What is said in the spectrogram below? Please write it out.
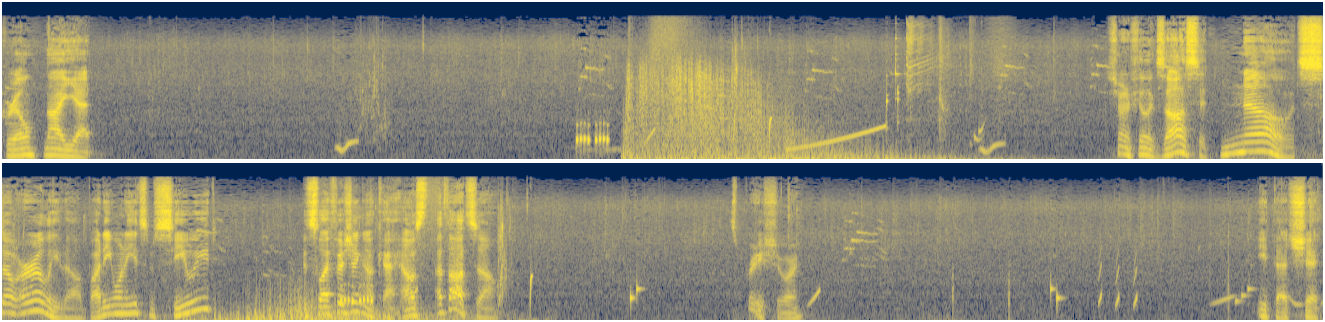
grill? Not yet. Feel exhausted. No, it's so early though, buddy. You want to eat some seaweed? It's fly fishing? Okay, I was I thought so. It's pretty sure. Eat that shit.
